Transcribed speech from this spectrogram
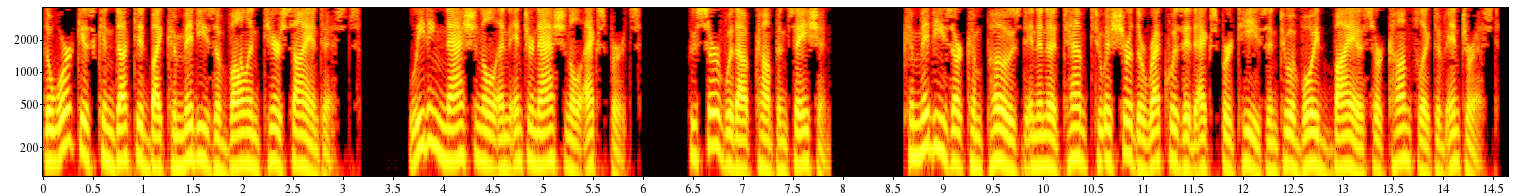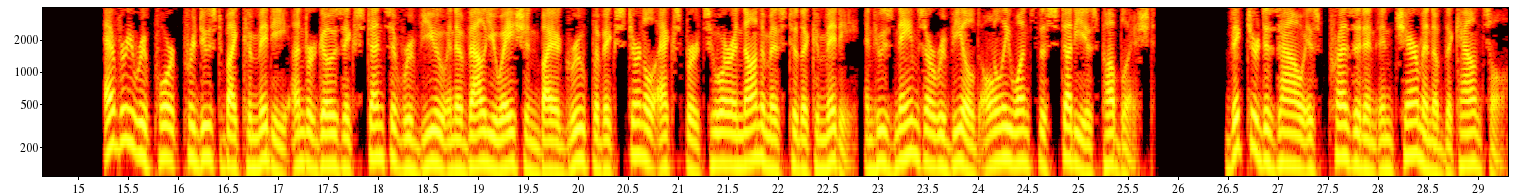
The work is conducted by committees of volunteer scientists—leading national and international experts—who serve without compensation. Committees are composed in an attempt to assure the requisite expertise and to avoid bias or conflict of interest. Every report produced by committee undergoes extensive review and evaluation by a group of external experts who are anonymous to the committee, and whose names are revealed only once the study is published. Victor Dzau is president and chairman of the council.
